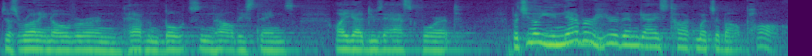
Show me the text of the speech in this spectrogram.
just running over and having boats and all these things. All you got to do is ask for it. But you know, you never hear them guys talk much about Paul.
